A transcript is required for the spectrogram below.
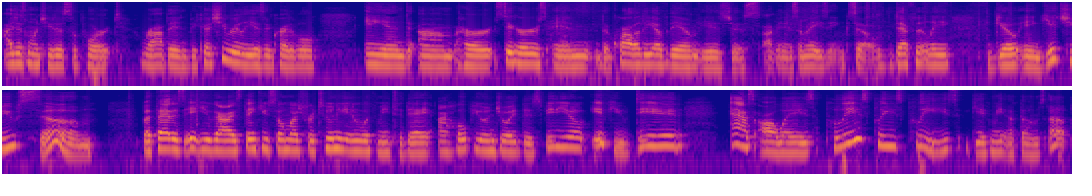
I just want you to support Robin because she really is incredible. And um, her stickers and the quality of them is just, I mean, it's amazing. So definitely go and get you some. But that is it, you guys. Thank you so much for tuning in with me today. I hope you enjoyed this video. If you did, as always, please, please, please give me a thumbs up.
